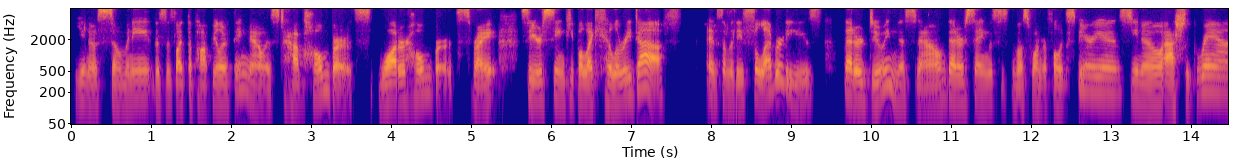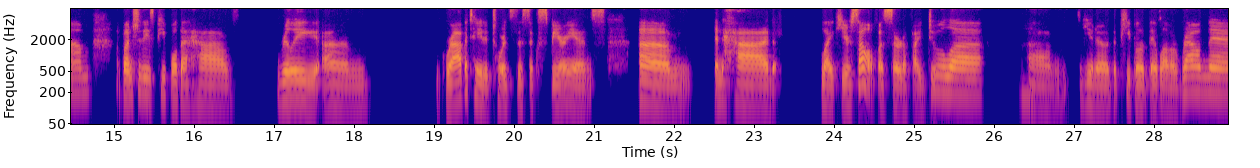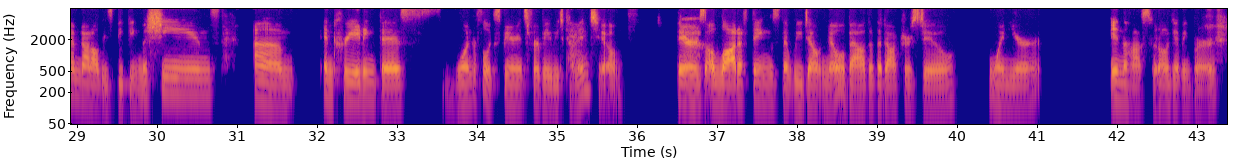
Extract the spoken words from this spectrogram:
you know so many this is like the popular thing now is to have home births water home births right so you're seeing people like Hilary Duff and some of these celebrities that are doing this now that are saying this is the most wonderful experience you know Ashley Graham a bunch of these people that have really um, gravitated towards this experience um, and had like yourself a certified doula. Um, you know the people that they love around them not all these beeping machines um, and creating this wonderful experience for a baby to come into. There's a lot of things that we don't know about that the doctors do when you're in the hospital giving birth.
